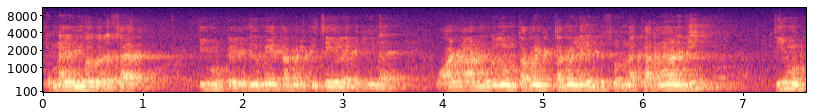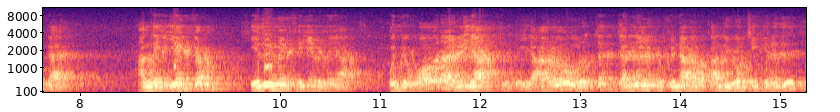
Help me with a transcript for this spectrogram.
என்ன என்பது சார் திமுக எதுவுமே தமிழுக்கு செய்யலைங்கிறீங்கள வாழ்நாள் முழுவதும் தமிழ் தமிழ் என்று சொன்ன கருணாநிதி திமுக அந்த இயக்கம் எதுவுமே செய்யவில்லையா? கொஞ்சம் ஓவரா இல்லையா? என்று யாரோ ஒருத்தர் ஜன்னலுக்கு பின்னால் உட்காந்து யோசிக்கிறது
